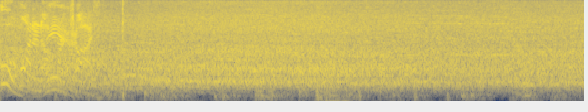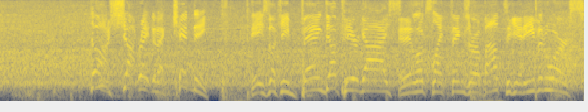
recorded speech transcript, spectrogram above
Ooh, what an uppercut! Oh, shot right to the kidney. He's looking banged up here, guys. And it looks like things are about to get even worse.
